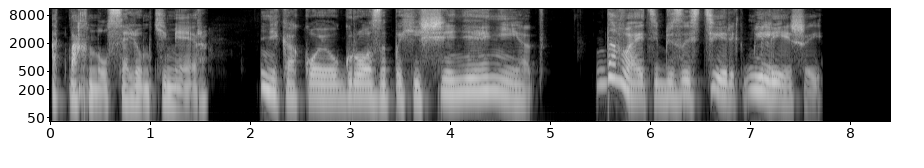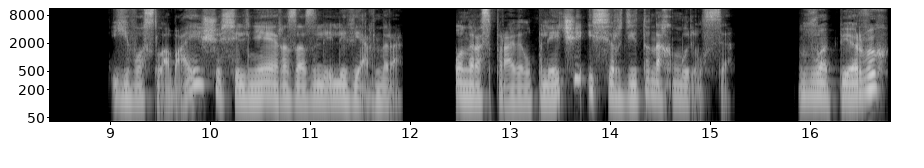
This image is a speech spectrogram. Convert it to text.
отмахнулся Люмкимейр. Никакой угрозы похищения нет. Давайте без истерик, милейший. Его слова еще сильнее разозлили Вернера. Он расправил плечи и сердито нахмурился. «Во-первых,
